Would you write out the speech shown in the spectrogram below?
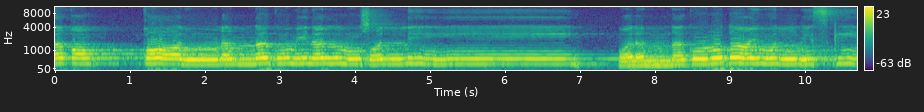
سقر قالوا لم نك من المصلين ولم نك نطعم المسكين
